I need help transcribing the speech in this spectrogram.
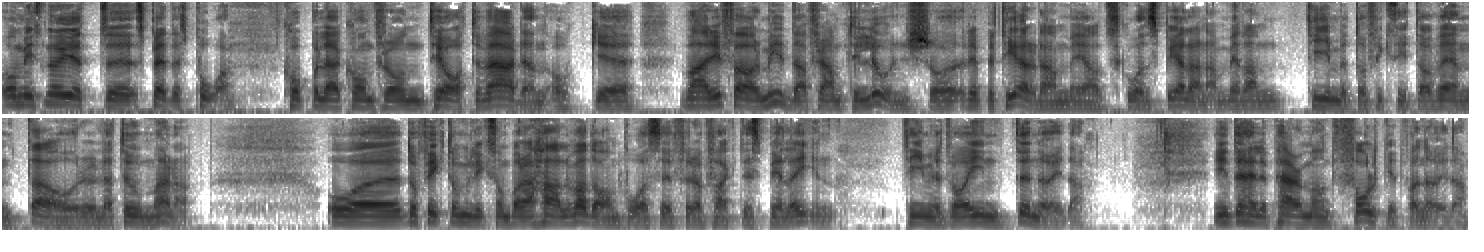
och missnöjet eh, späddes på. Coppola kom från teatervärlden och eh, varje förmiddag fram till lunch så repeterade han med skådespelarna medan teamet då fick sitta och vänta och rulla tummarna. Och eh, då fick de liksom bara halva dagen på sig för att faktiskt spela in. Teamet var inte nöjda. Inte heller Paramount-folket var nöjda.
